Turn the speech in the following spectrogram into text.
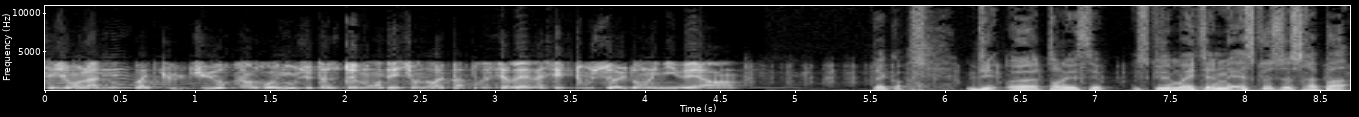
Ces gens-là n'ont pas de culture. Entre nous, c'est à se demander si on n'aurait pas préféré rester tout seul dans l'univers. Hein. D'accord. Dis- euh, attendez, c'est- excusez-moi Étienne, mais est-ce que ce serait pas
